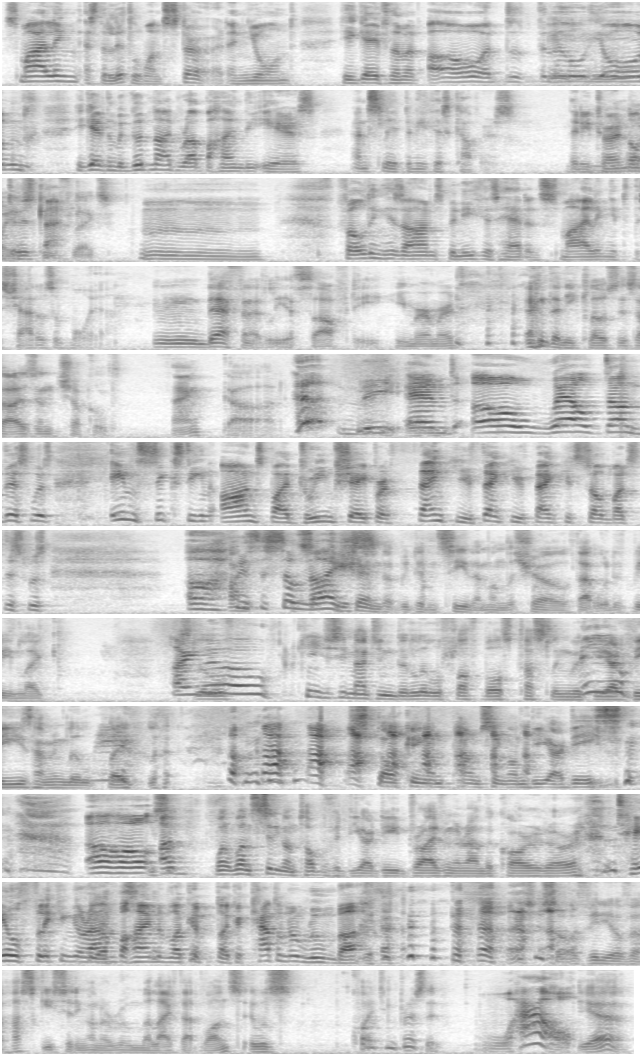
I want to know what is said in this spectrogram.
Smiling as the little one stirred and yawned, he gave them an oh, a- the little yawn. He gave them a good night rub behind the ears and slid beneath his covers. Then he turned Oh, onto his back. Hmm. Folding his arms beneath his head and smiling into the shadows of Moya. Mm, definitely a softie, he murmured, and then he closed his eyes and chuckled. Thank God. The end. Oh, well done. This was in 16 Arms by Dream Shaper. Thank you, thank you, thank you so much. This was. Oh, this is so It's nice. Such a shame that we didn't see them on the show. That would have been like. I little- know. Can you just imagine the little fluff balls tussling with Meow. DRDs, having little play, stalking and pouncing on DRDs? Oh, See, I'm one, one sitting on top of a DRD, driving around the corridor. tail flicking around Yes. behind him like a like a cat on a Roomba. I actually saw a video of a husky sitting on a Roomba like that once. It was quite impressive. Wow. Yeah.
